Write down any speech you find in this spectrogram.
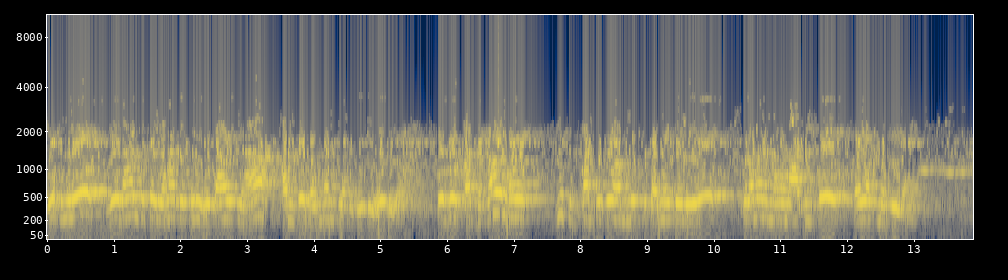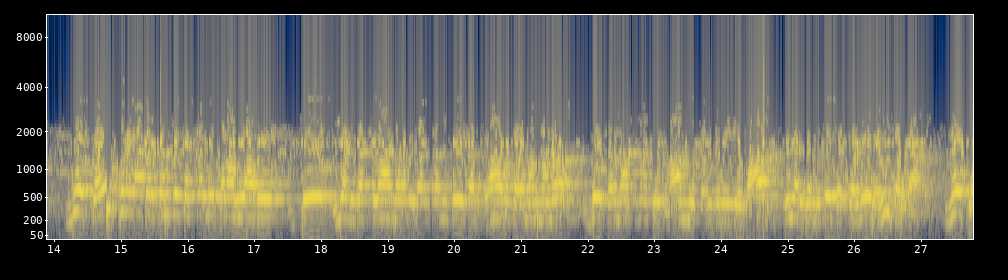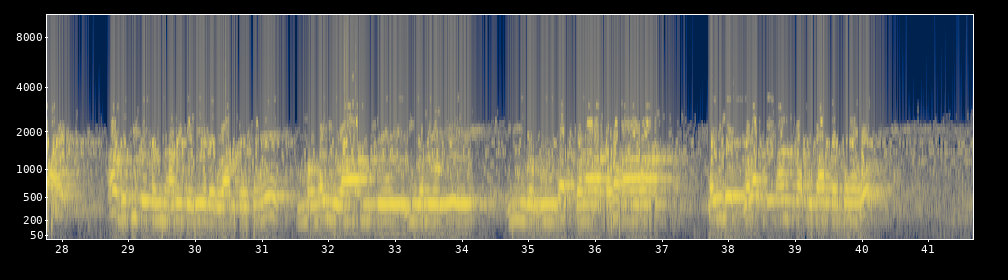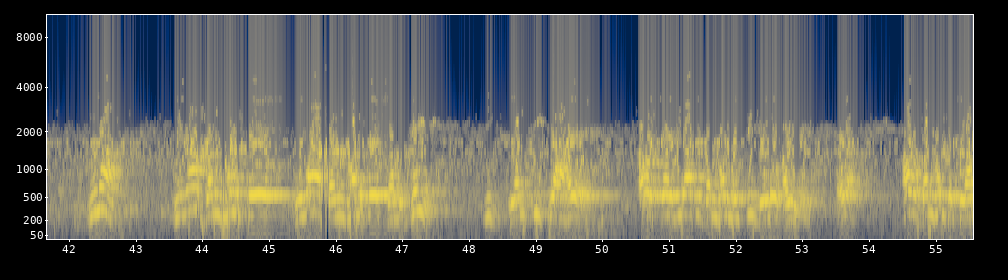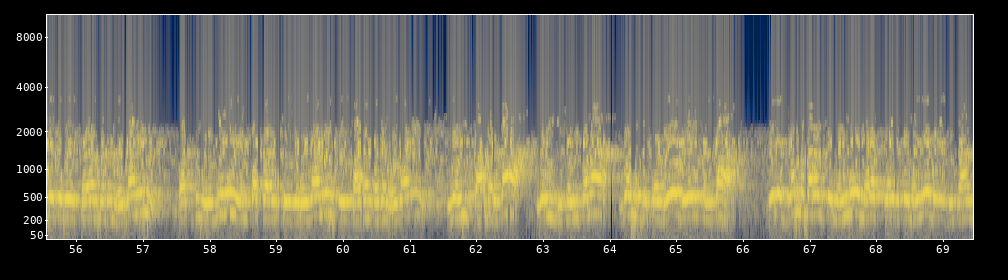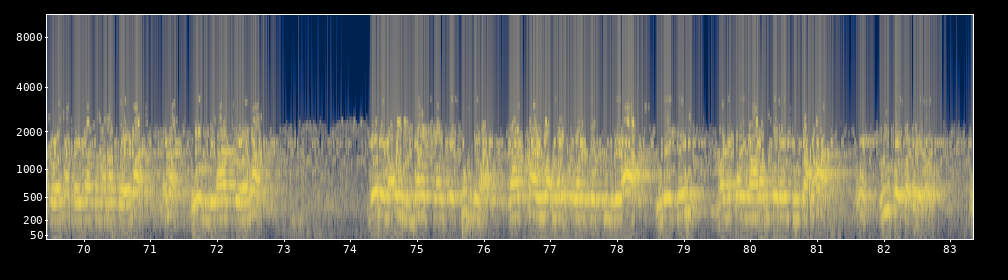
इसलिए वेदांत से यहाँ से शुरू होता है कि हाँ हमको बंधन की अनुभूति होती है। तो जो बद्ध कौन है, जिस बद्ध को हम मुक्त करने के लिए श्रवण मोहनादि से प्रयत्न की रहे वो कौन पुनरावर्तन के चक्कर में पड़ा हुआ है? जो जो परमात्मा के धाम में पहुँचने के बाद पुनर्जन्म के चक्कर में नहीं पड़ता वो क्या है अब इसी को समझाने के लिए भगवान कहते हैं ममई राम के जीवने जीव भूत सनातन कई लोग गलत वेदांत का प्रचार करते हैं बिना बिना बंधन के, बिना बंधन के समझे कि ग्रंथि क्या है और कह दिया कि बंधन मुक्ति दोनों है है अब बंधन को छुड़ाने के लिए श्रवण मनन होगा नहीं भक्ति होगी नहीं, अंतकरण के लिए होगा नहीं, कोई साधन भजन होगा नहीं वही सामरता वही विषयपना वही विषय भोग वही शंका। बोले, जन्म मरण तो नहीं है नरक स्वर्ग तो नहीं है, बोले, दुकान तो है ना, पैसा कमाना तो है ना है ना? भोग विलास तो है ना? बोले भाई नरक स्वर्ग से छूट गया। काटता हुआ नरक स्वर्ग से छूट गया। लेकिन भजकर गारम तो नहीं छूटा ना इनको पकड़े रहो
